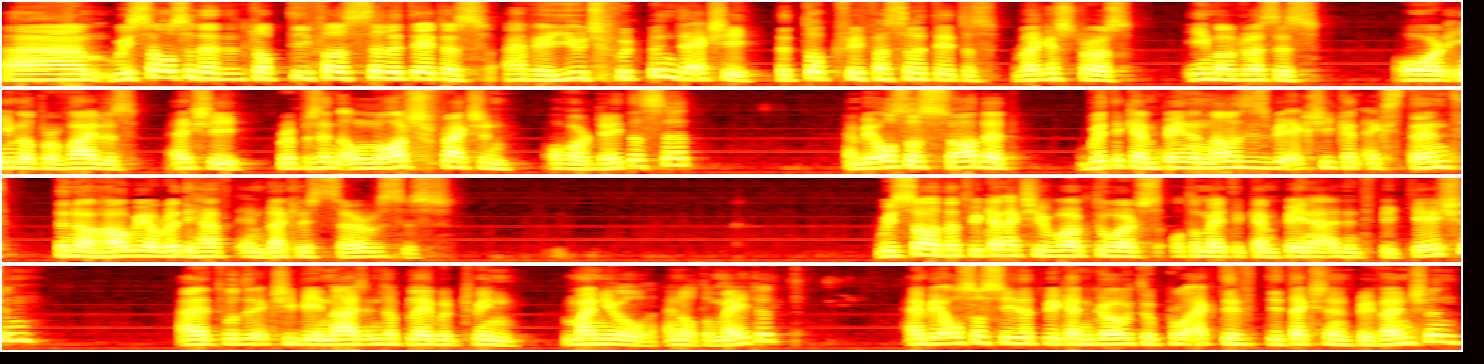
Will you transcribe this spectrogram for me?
Um, we saw also that the top three facilitators have a huge footprint. They actually, the top three facilitators, registrars, email addresses, or email providers actually represent a large fraction of our data set. And we also saw that with the campaign analysis, we actually can extend the know-how we already have in blacklist services. We saw that we can actually work towards automated campaign identification, and it would actually be a nice interplay between manual and automated. And we also see that we can go to proactive detection and prevention,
